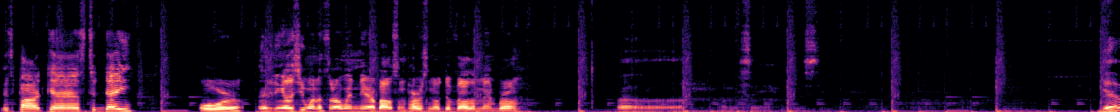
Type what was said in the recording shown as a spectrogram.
this podcast today, or anything else you wanna throw in there about some personal development, bro? Uh, Yeah.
